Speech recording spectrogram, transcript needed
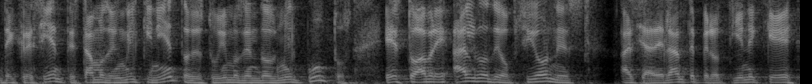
decreciente. Estamos en 1500, estuvimos en 2000 puntos. Esto abre algo de opciones hacia adelante, pero tiene que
